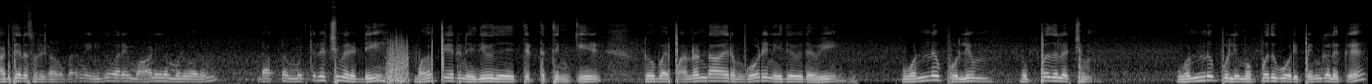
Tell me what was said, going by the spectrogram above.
அடுத்து என்ன சொல்லியிருக்காங்க பாருங்கள் இதுவரை மாநிலம் முழுவதும் டாக்டர் முத்துலட்சுமி ரெட்டி மகப்பேறு நிதியுதவி திட்டத்தின் கீழ் ரூபாய் பன்னெண்டாயிரம் கோடி நிதியுதவி ஒன்று புள்ளி முப்பது லட்சம் ஒன்று புள்ளி முப்பது கோடி பெண்களுக்கு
